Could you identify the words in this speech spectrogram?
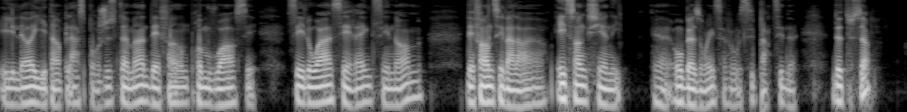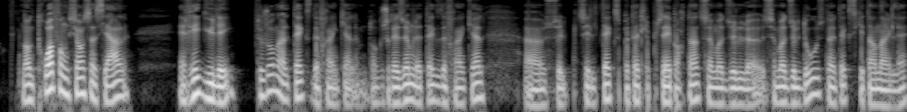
est là, il est en place pour justement défendre, promouvoir ces, lois, ces règles, ces normes, défendre ses valeurs et sanctionner au besoin. Ça fait aussi partie de, de tout ça. Donc, trois fonctions sociales réguler, toujours dans le texte de Frankel. Donc, je résume le texte de Frankel. Euh, c'est le texte peut-être le plus important de ce module, euh, ce module 12. C'est un texte qui est en anglais,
